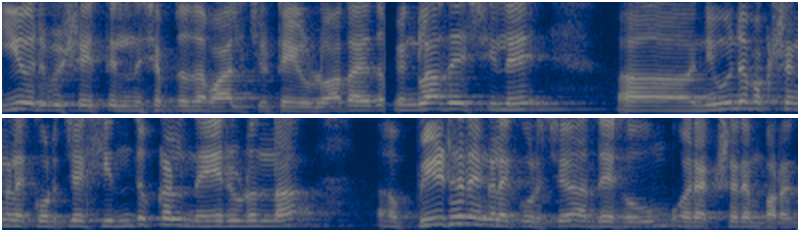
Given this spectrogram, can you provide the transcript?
ഈ ഒരു വിഷയത്തിൽ നിശബ്ദത പാലിച്ചിട്ടേ ഉള്ളൂ. അതായത് ബംഗ്ലാദേശിലെ ന്യൂനപക്ഷങ്ങളെക്കുറിച്ച് ഹിന്ദുക്കൾ നേരിടുന്ന പീഡനങ്ങളെക്കുറിച്ച് അദ്ദേഹവും ഒരക്ഷരം പറ-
